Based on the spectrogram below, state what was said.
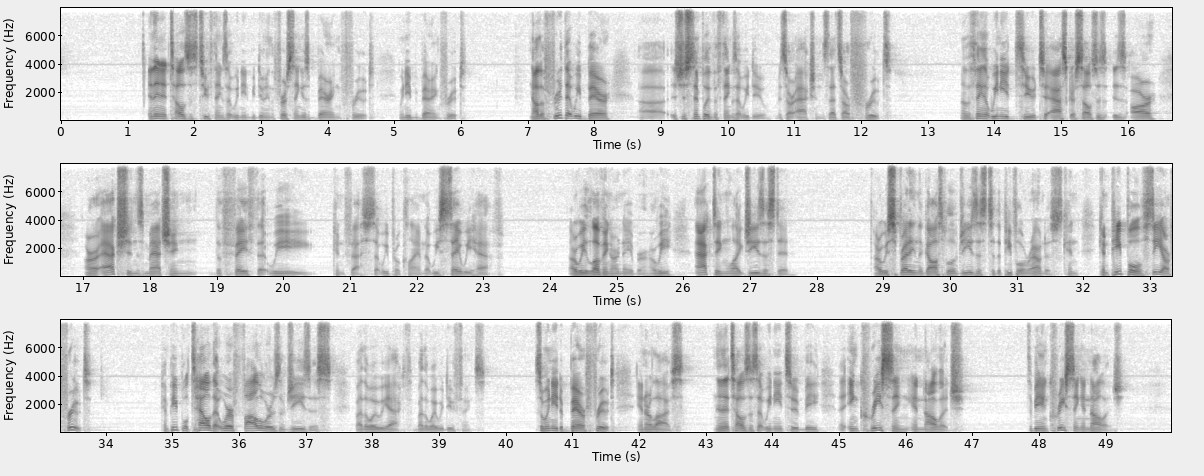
And then it tells us two things that we need to be doing. The first thing is bearing fruit. We need to be bearing fruit. Now, the fruit that we bear uh, is just simply the things that we do, it's our actions. That's our fruit. Now, the thing that we need to, to ask ourselves is, is are our actions matching the faith that we confess, that we proclaim, that we say we have? Are we loving our neighbor? Are we acting like Jesus did? Are we spreading the gospel of Jesus to the people around us? Can, can people see our fruit? Can people tell that we're followers of Jesus by the way we act, by the way we do things? So we need to bear fruit in our lives. And it tells us that we need to be uh, increasing in knowledge. To be increasing in knowledge.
